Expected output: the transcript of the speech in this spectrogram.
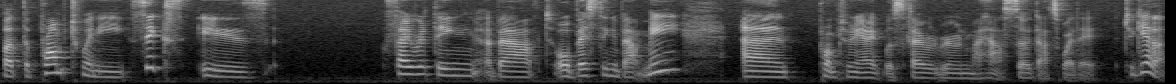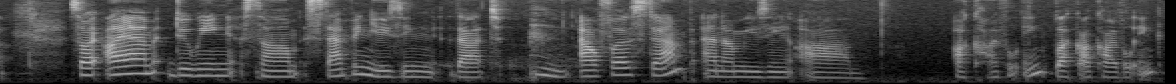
but the prompt 26 is favorite thing about or best thing about me and prompt 28 was favorite room in my house so that's why they're together. So i am doing some stamping using that alpha stamp and i'm using um, archival ink black archival ink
